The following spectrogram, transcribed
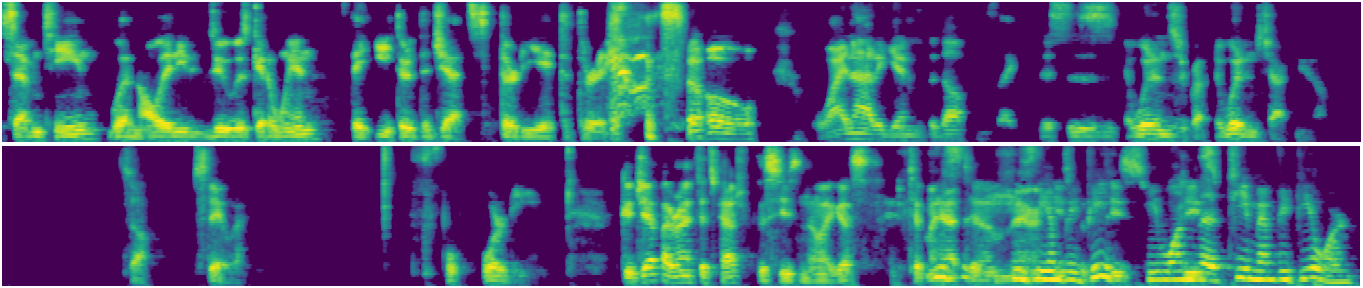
17, when all they needed to do was get a win, they ethered the Jets 38 to 3. so why not again with the Dolphins? Like this is it wouldn't it wouldn't shock me at all. So stay away. 40. Good job by Ryan Fitzpatrick this season, though. I guess I tip my he's, hat to him he's there. the mvp he's- he won he's- the team mvp award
